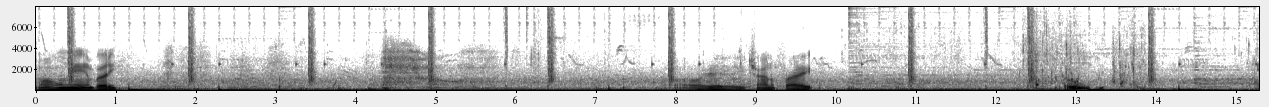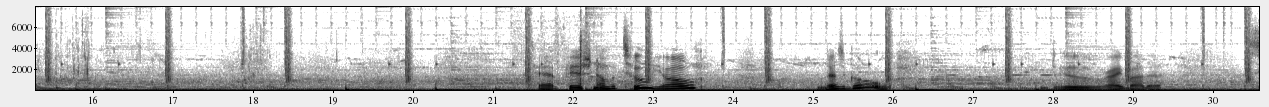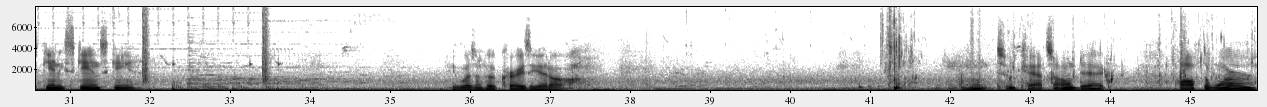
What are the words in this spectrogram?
Come on in, buddy. Oh yeah, you trying to fight? Ooh. Catfish number two, y'all. Let's go. Dude, right by the skinny skin skin. He wasn't hooked crazy at all. Mm, Two cats on deck. Off the worm.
